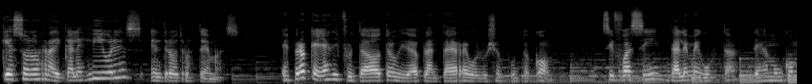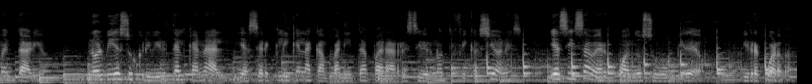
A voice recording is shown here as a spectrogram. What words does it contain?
qué son los radicales libres, entre otros temas. Espero que hayas disfrutado otro video de plantaderevolution.com. Si fue así, dale me gusta, déjame un comentario. No olvides suscribirte al canal y hacer clic en la campanita para recibir notificaciones y así saber cuándo subo un video. Y recuerda,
